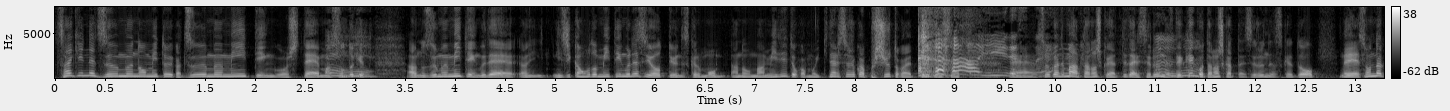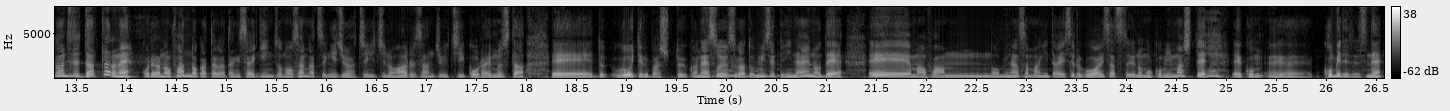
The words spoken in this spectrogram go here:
最近ねズーム飲みというかズームミーティングをして、まあ、その時、ええあのズームミーティングであ2時間ほどミーティングですよって言うんですけどもあのマミリとかもいきなり最初からプシュッとかやってるんですよ。いいですね。えーそういう感じでまあ楽しくやってたりするんです、で結構楽しかったりするんですけど、えーそんな感じでだったらねこれあのファンの方々に最近その3月28日の R31 以降ライムスター、えーど動いてる場所というかねそういう姿を見せていないので、えーまあファンの皆様に対するご挨拶というのも込みまして、えーこみえー込みでですね、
